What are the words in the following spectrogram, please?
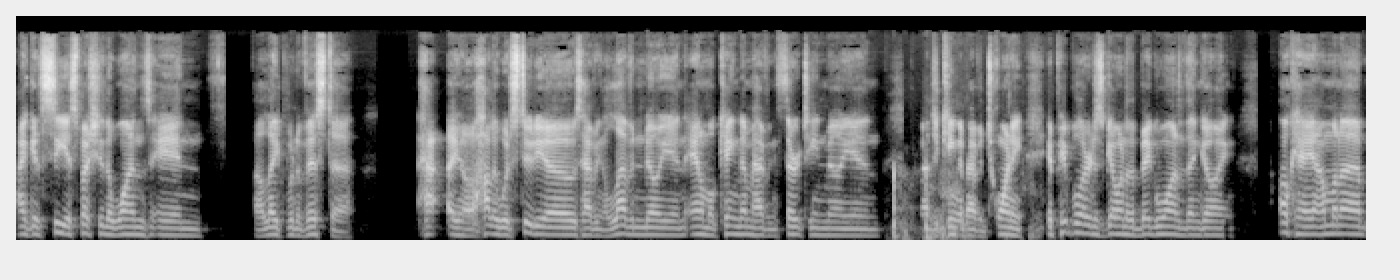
I could see, especially the ones in uh, Lake Buena Vista. You know, Hollywood Studios having 11 million, Animal Kingdom having 13 million, Magic Kingdom having 20. If people are just going to the big one and then going, okay, I'm gonna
